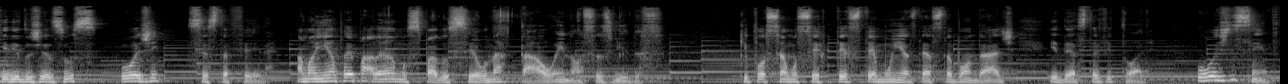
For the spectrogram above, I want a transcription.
Menino Jesus, hoje, sexta-feira. Amanhã preparamos para o seu Natal em nossas vidas. Que possamos ser testemunhas desta bondade e desta vitória, hoje e sempre.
